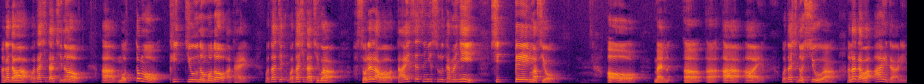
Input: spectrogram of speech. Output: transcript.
あなたは私たちのあ最も貴重なものを与え、私私たちはそれらを大切にするために知っていますよ。おお、めああ愛、私の主は、あなたは愛であり、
